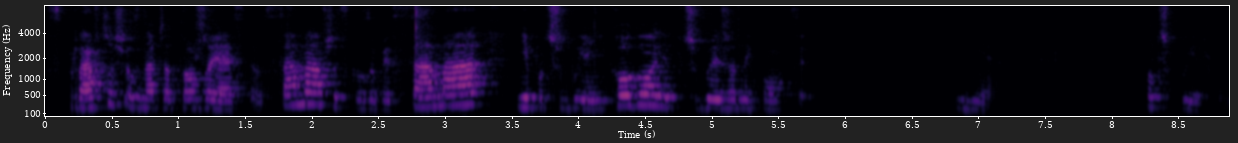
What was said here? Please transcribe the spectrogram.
sprawczość oznacza to, że ja jestem sama, wszystko zrobię sama, nie potrzebuję nikogo, nie potrzebuję żadnej pomocy. Nie. Potrzebujesz pomocy.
